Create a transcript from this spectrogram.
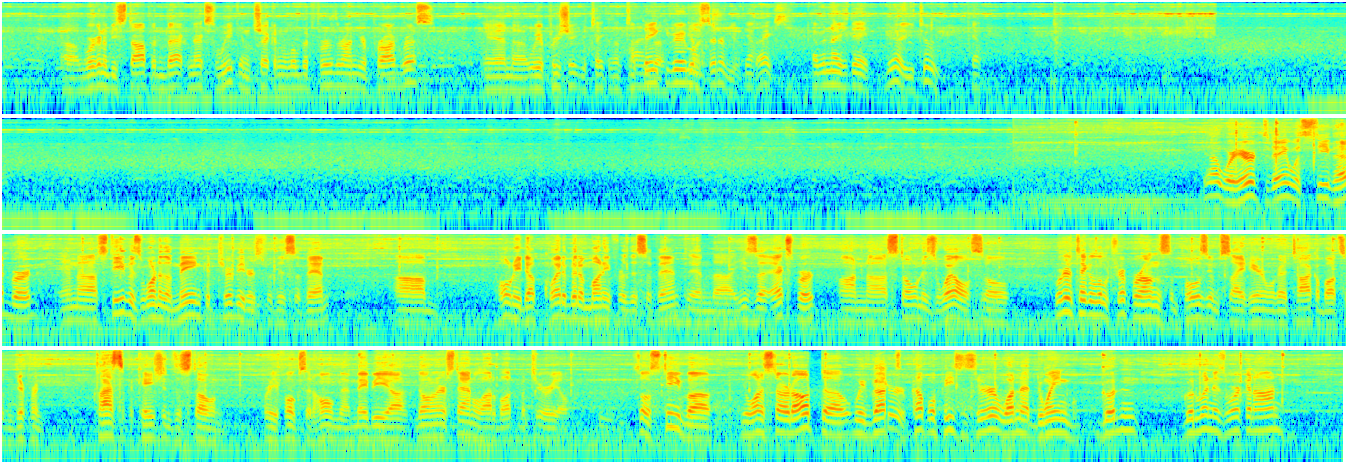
uh, we're going to be stopping back next week and checking a little bit further on your progress. And uh, we appreciate you taking the time thank to you very give much. us this interview. Yeah. Thanks. Have a nice day. Yeah, you too. Yep. Yeah, we're here today with Steve Hedberg, and uh, Steve is one of the main contributors for this event. Um, ponied up quite a bit of money for this event, and uh, he's an expert on uh, stone as well. So we're going to take a little trip around the symposium site here, and we're going to talk about some different classifications of stone for you folks at home that maybe uh, don't understand a lot about material. So Steve, uh, you want to start out? Uh, we've got a couple pieces here. One that Dwayne Gooden, Goodwin is working on.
